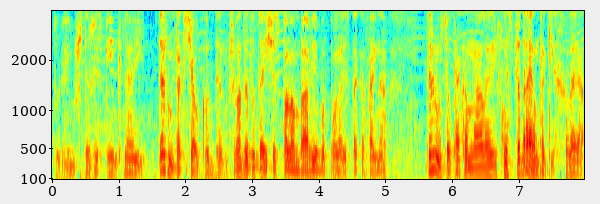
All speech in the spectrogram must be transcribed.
które już też jest piękne i też bym tak chciał, kurde. Przychodzę tutaj i się z Polą bawię, bo Pola jest taka fajna. Też bym chciał taką, no ale już nie sprzedają takich cholera.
